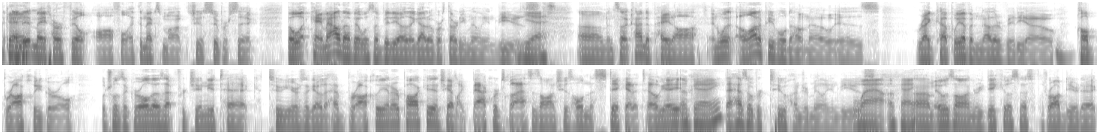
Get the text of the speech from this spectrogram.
okay. and it made her feel awful. Like the next month, she was super sick. But what came out of it was a video that got over 30 million views. yes. Um, and so it kind of paid off. And what a lot of people don't know is Red Cup. We have another video called Broccoli Girl, which was a girl that was at Virginia Tech two years ago that had broccoli in her pocket, and she had like backwards glasses on. She was holding a stick at a tailgate. Okay. That has over 200 million views. Wow. Okay. Um, it was on Ridiculousness with Rob Dyrdek,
